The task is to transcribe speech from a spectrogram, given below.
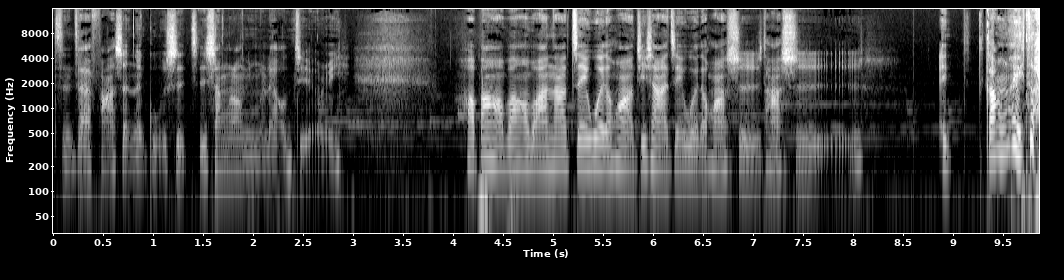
正在发生的故事，只想让你们了解而已。好吧，好吧，好吧。那这一位的话，接下来这一位的话是，他是，哎，刚那段，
